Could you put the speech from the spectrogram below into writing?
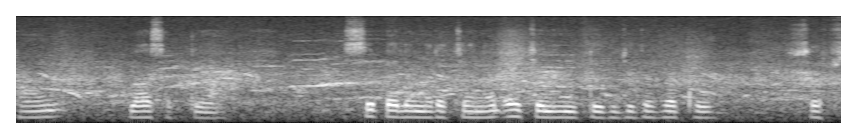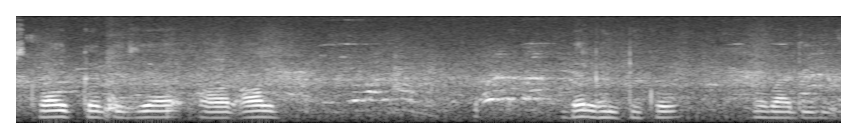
साउंड ला सकते हैं। इससे पहले मेरा channel H N M T V जिधर को सब्सक्राइब कर दीजिए और ऑल बेल घंटे को दबा दीजिए।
